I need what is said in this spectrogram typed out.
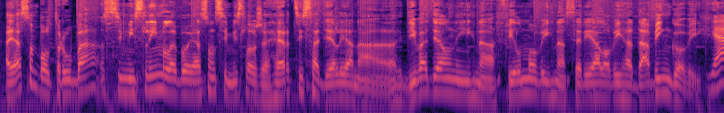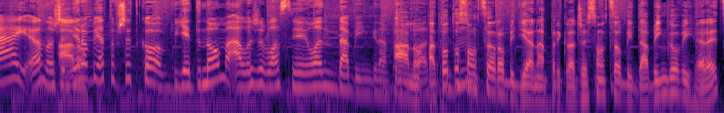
A ja som bol trúba, si myslím, lebo ja som si myslel, že herci sa delia na divadelných, na filmových, na seriálových a dubbingových. Jaj, áno, že Áno. nerobia to všetko v jednom, ale že vlastne len dubbing napríklad. Áno, a toto Mhm. som chcel robiť ja napríklad, že som chcel byť dubbingový herec.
